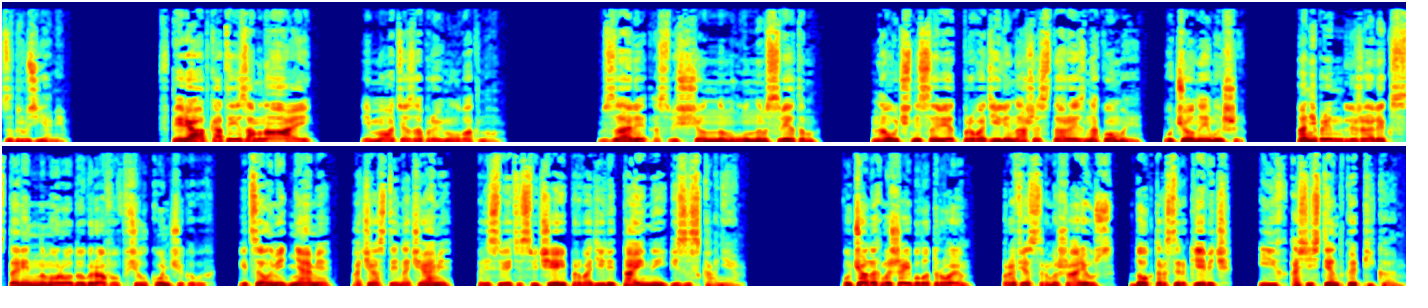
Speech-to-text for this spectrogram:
за друзьями. «Вперед, коты, за мной!» И Мотя запрыгнул в окно. В зале, освещенном лунным светом, научный совет проводили наши старые знакомые, ученые-мыши. Они принадлежали к старинному роду графов Щелкунчиковых и целыми днями, а часто и ночами, при свете свечей проводили тайные изыскания. Ученых мышей было трое — профессор Мышариус, доктор Сыркевич и их ассистентка Пика.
